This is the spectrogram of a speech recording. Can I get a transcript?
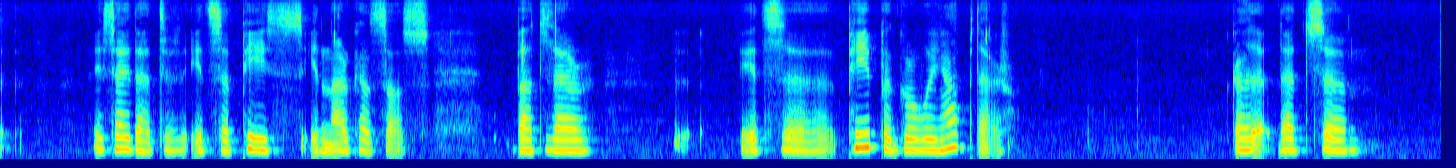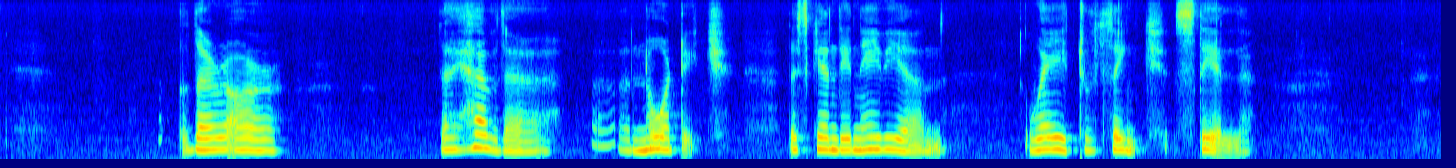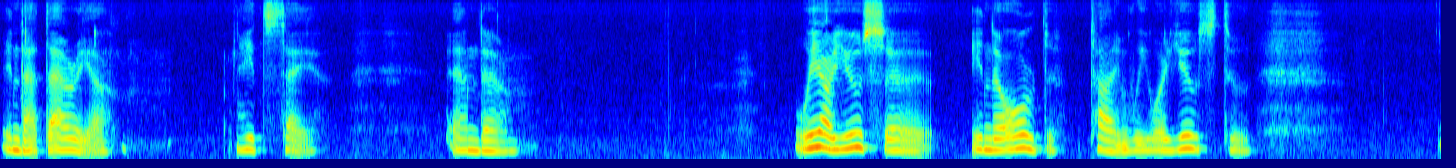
they say that it's a peace in Arkansas, but there, it's uh, people growing up there. Uh, that's um, there are. They have the uh, Nordic, the Scandinavian way to think still in that area, he'd say. And uh, we are used, uh, in the old time, we were used to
